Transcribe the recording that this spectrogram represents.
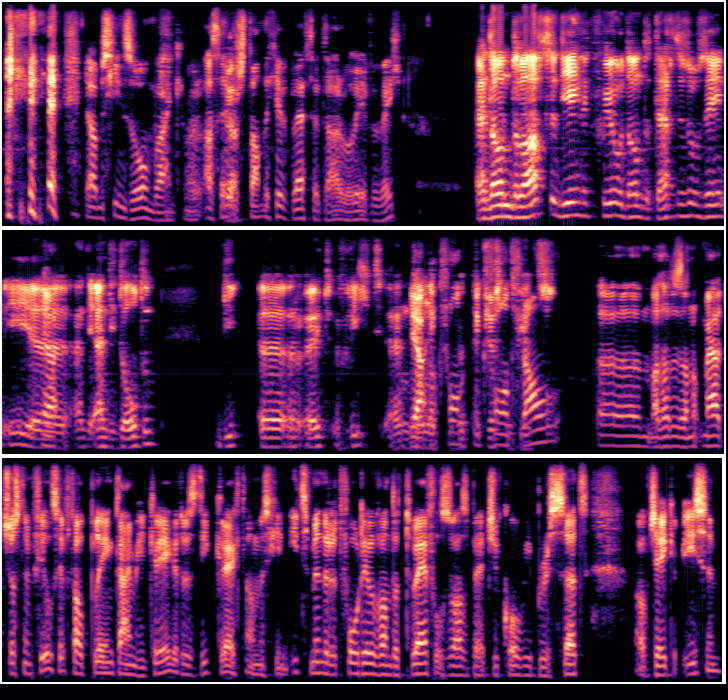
ja, misschien zo'n bank, maar als hij ja. verstandig heeft, blijft hij daar wel even weg. En dan de laatste, die eigenlijk voor jou dan de derde zou zijn, eh, ja. en, die, en die Dalton, die uh, eruit vliegt. En ja, ik vond, ik vond het vooral, uh, maar dat is dan ook, maar Justin Fields heeft al playing time gekregen, dus die krijgt dan misschien iets minder het voordeel van de twijfel, zoals bij Jacoby Brissett of Jacob Eason.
